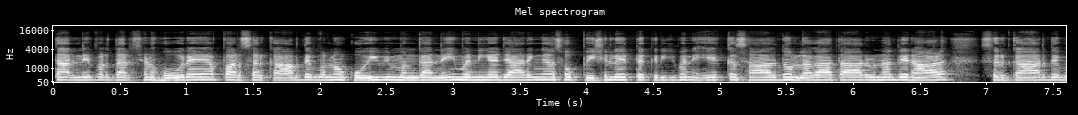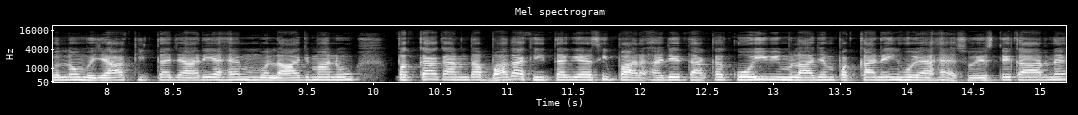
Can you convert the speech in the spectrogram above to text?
ਧਰਨੇ ਪ੍ਰਦਰਸ਼ਨ ਹੋ ਰਹੇ ਆ, ਪਰ ਸਰਕਾਰ ਦੇ ਵੱਲੋਂ ਕੋਈ ਵੀ ਮੰਗਾਂ ਨਹੀਂ ਮੰਨੀਆਂ ਜਾ ਰਹੀਆਂ। ਸੋ ਪਿਛਲੇ ਤਕਰੀਬਨ 1 ਸਾਲ ਤੋਂ ਲਗਾਤਾਰ ਉਹਨਾਂ ਦੇ ਨਾਲ ਸਰਕਾਰ ਦੇ ਵੱਲੋਂ ਮਜ਼ਾਕ ਕੀਤਾ ਜਾ ਰਿਹਾ ਹੈ। ਮੁਲਾਜ਼ਮਾਂ ਨੂੰ ਪੱਕਾ ਕਰਨ ਦਾ ਵਾਅਦਾ ਕੀਤਾ ਗਿਆ ਸੀ, ਪਰ ਅਜੇ ਤੱਕ ਕੋਈ ਵੀ ਮੁਲਾਜ਼ਮ ਪੱਕਾ ਨਹੀਂ ਹੋਇਆ ਹੈ। ਸੋ ਇਸ ਦੇ ਕਾਰਨ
